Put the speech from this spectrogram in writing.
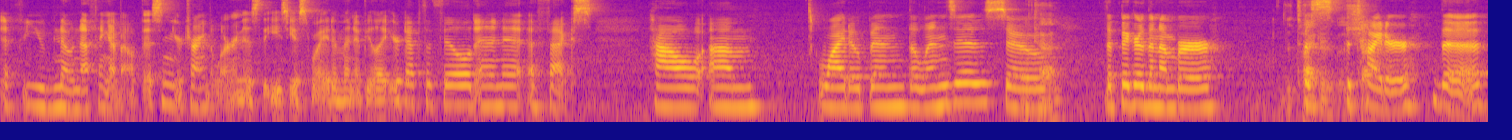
if you know nothing about this and you're trying to learn, is the easiest way to manipulate your depth of field, and it affects how um, wide open the lens is. So Okay. the bigger the number, The the, tighter the, the shot. tighter the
